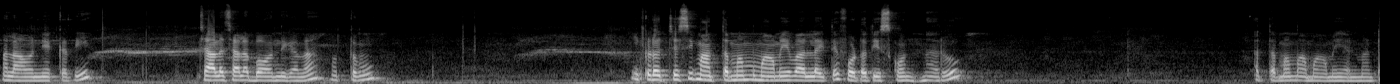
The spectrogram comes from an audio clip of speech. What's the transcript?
మా లావణ్య అక్కది చాలా చాలా బాగుంది కదా మొత్తము. ఇక్కడ వచ్చేసి మా అత్తమ్మ మా మామయ్య వాళ్ళు అయితే ఫోటో తీసుకుంటున్నారు. అత్తమ్మ మా మామయ్య అనమాట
